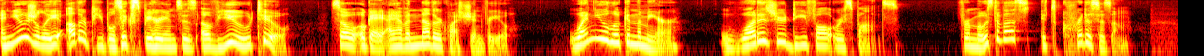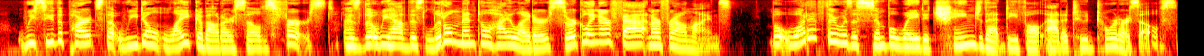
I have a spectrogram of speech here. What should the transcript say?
and usually other people's experiences of you too. So, okay, I have another question for you. When you look in the mirror, what is your default response? For most of us, it's criticism. We see the parts that we don't like about ourselves first, as though we have this little mental highlighter circling our fat and our frown lines. But what if there was a simple way to change that default attitude toward ourselves?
